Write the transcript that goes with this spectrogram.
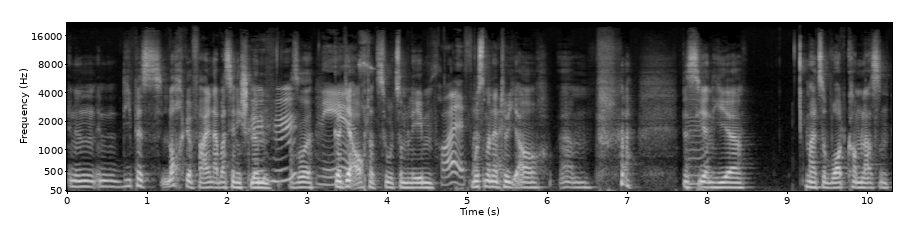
in, ein- in ein deepes Loch gefallen, aber ist ja nicht schlimm. Also Mhm. Nee, gehört ja auch dazu zum Leben. Voll, voll Muss man voll. natürlich auch ähm, bisschen Mhm. hier mal zu Wort kommen lassen.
